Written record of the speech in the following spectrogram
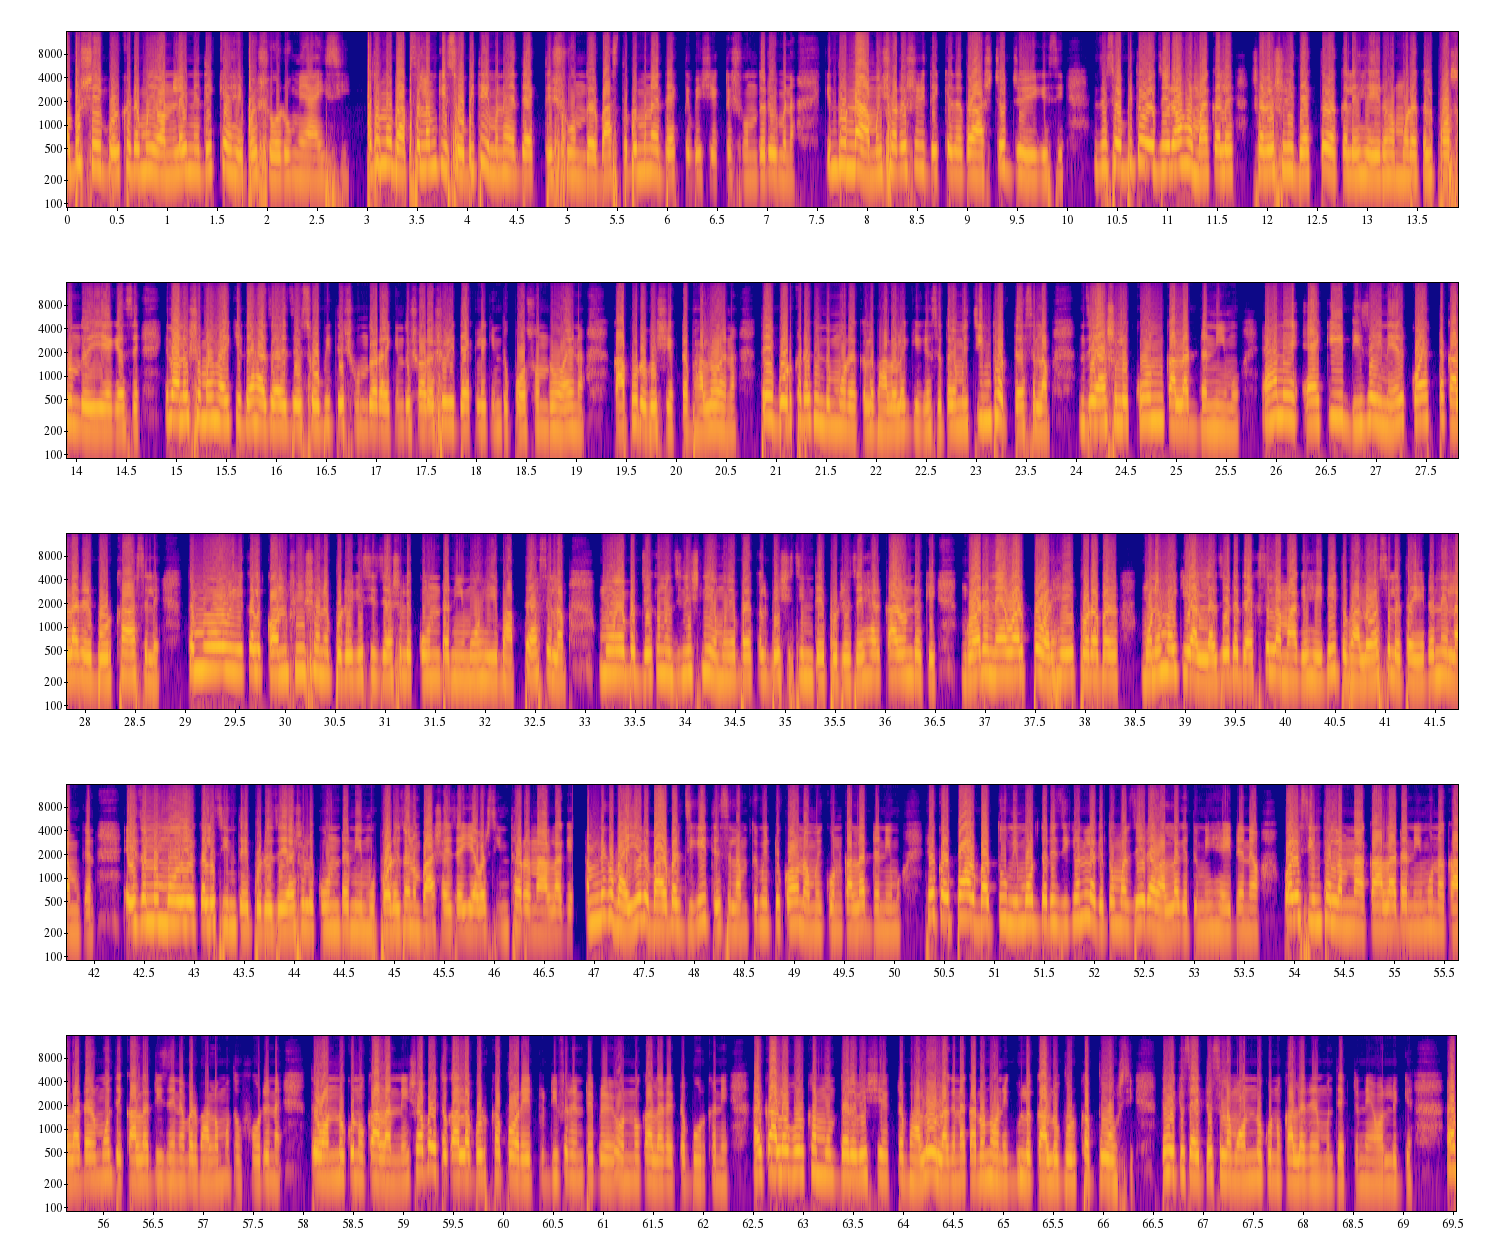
অবশ্যই বোরখাটা মুই অনলাইনে দেখে এরপর শোরুমে আইছি। প্রথমে ভাবছিলাম কি ছবিতেই মনে হয় দেখতে সুন্দর, বাস্তবে মনে হয় দেখতে বেশি একটা সুন্দর হইবে না। কিন্তু না, আমি সরাসরি দেখে তো আশ্চর্য হয়ে গেছি যে ছবিতে যেরকম একালে সরাসরি দেখতে একালে, হে এরকম ওর একালে পছন্দ হয়ে গেছে। কিন্তু অনেক সময় হয় কি, দেখা যায় যে ছবিতে সুন্দর হয়, কিন্তু সরাসরি দেখলে কিন্তু পছন্দ হয় না, কাপড়ও বেশি একটা ভালো হয় না। তো এই বোরখাটা কিন্তু মোর একালে ভালো লেগে গেছে। তো আমি চিন্তা করতে আসলাম যে আসলে কোন কালারটা নিমু? এখানে একই ডিজাইনের কয়েকটা কালারের বোরখা আসলে। তো মোর একালে কনফিউশনে পড়ে গেছি যে আসলে কোনটা নিমু, হে ভাবতে আসলাম। মই আবার যে কোনো জিনিস নিয়ে মই আবার একাল বেশি চিন্তায় পড়ে যায় হ্যাঁ কারণটা কি? ঘরে নেওয়ার পর হে পর আবার মনে হয় কি, আল্লাহ যেটা দেখছিলাম আগে হেটাই তো ভালো আসলে তাই এটা নিলাম কেন? এই জন্য মই একালে চিন্তায় পড়ে যাই, আসলে কোনটা নিমু পরে যেন বাসায় যাই, আবার চিন্তারও না লাগে। আমি নাকি ভাইয়ের বারবার জিগাইতেছিলাম, তুমি একটু কও না আমি কোন কালারটা নিমু? হে কয়, পর বা তুমি, মোর দ্বারে জিজ্ঞান লাগে, তোমার যেটা ভালো লাগে তুমি হেইটা নাও। পরে চিন্তালাম না কালারটা নিমু না কালারটার মধ্যে কালার ডিজাইন আবার ভালো মতো ফোরে না, তো অন্য কোনো কালার নেই। সবাই তো কালা বোরখা পরে, একটু ডিফারেন্ট টাইপের অন্য কালার একটা বোরখা নেই। আর কালো বোরখা মধ্যে বেশি একটা ভালো লাগে না, কারণ অনেকগুলো কালো বোরখা পরছি। তো হয়তো চাইতেছিলাম অন্য কোনো কালারের মধ্যে একটা নেওয়ার লিগে।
